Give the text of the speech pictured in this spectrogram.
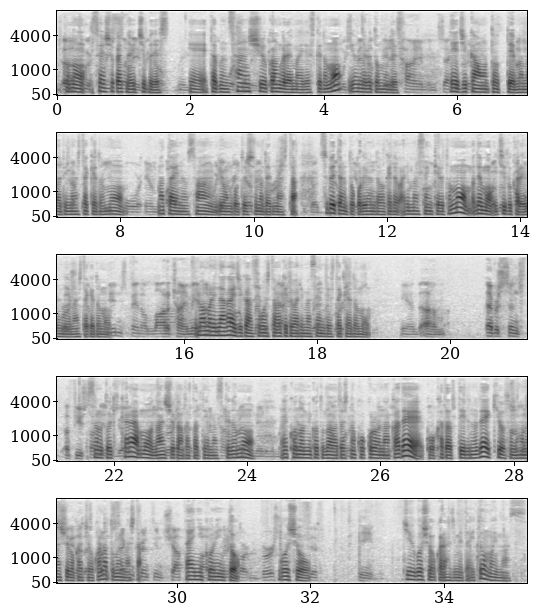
この聖書活の一部です。多分3週間ぐらい前ですけども読んでると思うんです。で時間をとって学びましたけどもマタイの3、4、5と一緒に学びました。すべてのところ読んだわけではありませんけれどもでも一部から読んでいましたけどもあまり長い時間過ごしたわけではありませんでしたけれどもその時からもう何週間語っていますけどもこの御言葉は私の心の中でこう語っているので今日その話を分かちゃおうかなと思いました。第2コリント5章。15章から始めたいと思います。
